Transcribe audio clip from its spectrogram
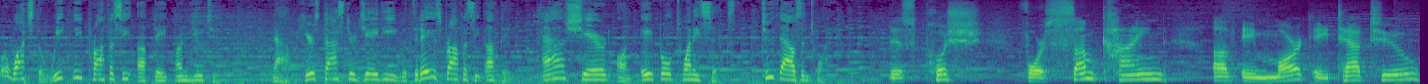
or watch the weekly prophecy update on YouTube. Now, here's Pastor JD with today's prophecy update as shared on April 26th, 2020. This push for some kind of a mark, a tattoo,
